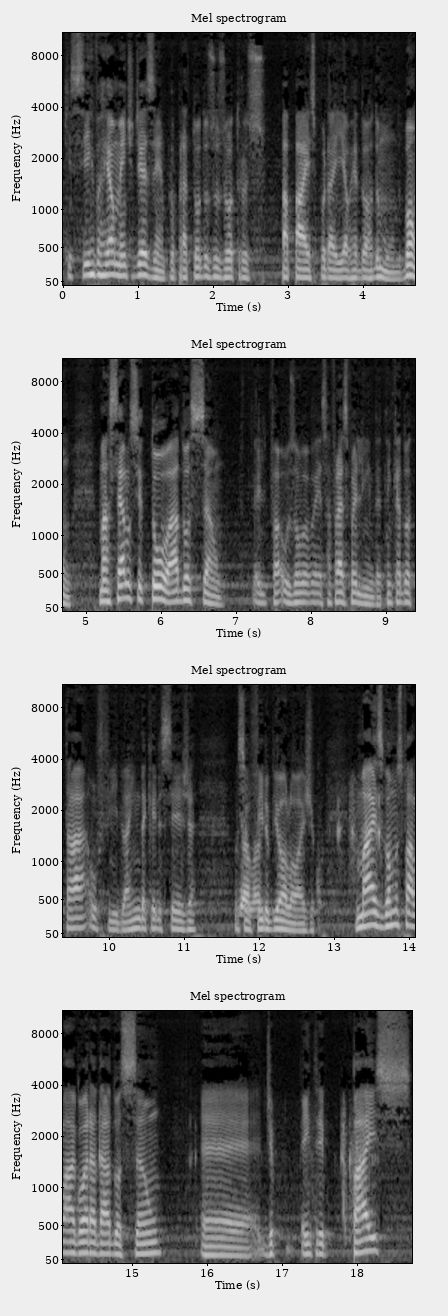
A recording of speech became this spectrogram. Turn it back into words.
Que sirva realmente de exemplo para todos os outros papais por aí ao redor do mundo. Bom, Marcelo citou a adoção. Ele usou essa frase foi linda. Tem que adotar o filho, ainda que ele seja o seu filho biológico. Mas vamos falar agora da adoção é, de, entre pais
